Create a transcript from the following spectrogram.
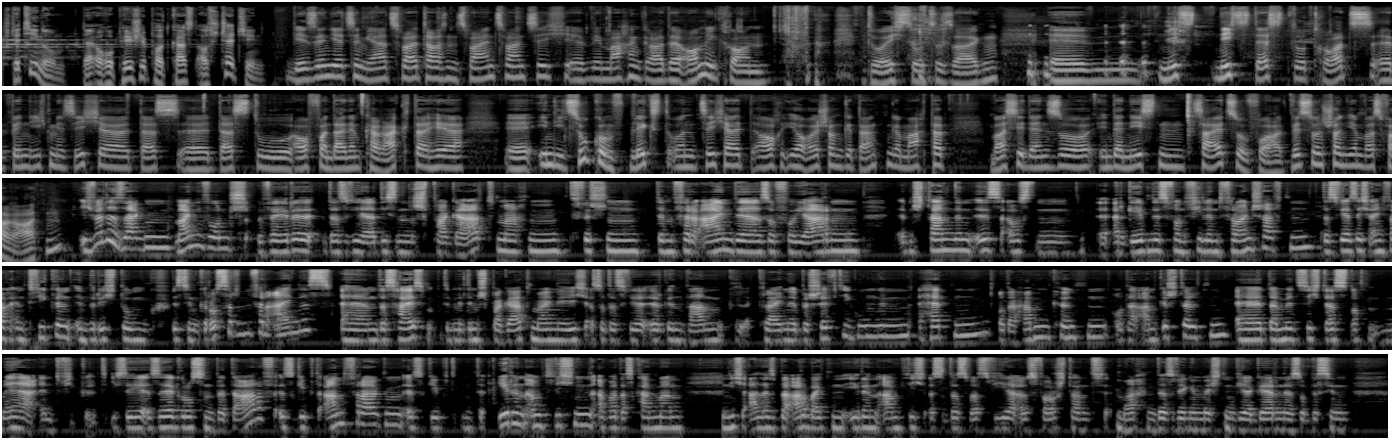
Stettinum, der europäische Podcast aus Stettin. Wir sind jetzt im Jahr 2022. Äh, wir machen gerade Omikron durch, sozusagen. ähm, nichts, nichtsdestotrotz äh, bin ich mir sicher, dass, äh, dass du auch von deinem Charakter her in die Zukunft blickst und sicher halt auch ihr euch schon Gedanken gemacht habt, was sie denn so in der nächsten Zeit so vorhat. Willst du uns schon irgendwas verraten? Ich würde sagen, mein Wunsch wäre, dass wir diesen Spagat machen zwischen dem Verein, der so vor Jahren entstanden ist aus dem äh, Ergebnis von vielen Freundschaften, dass wir sich einfach entwickeln in Richtung bisschen größeren Vereines. Ähm, das heißt, mit dem Spagat meine ich, also, dass wir irgendwann kleine Beschäftigungen hätten oder haben könnten oder Angestellten, äh, damit sich das noch mehr entwickelt. Ich sehe sehr großen Bedarf. Es gibt Anfragen, es gibt Ehrenamtlichen, aber das kann man nicht alles bearbeiten ehrenamtlich. Also das, was wir als Vorstand machen. Deswegen möchten wir gerne so ein bisschen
